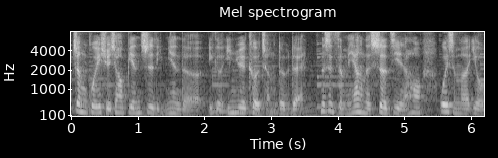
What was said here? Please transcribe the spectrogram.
正规学校编制里面的一个音乐课程，对不对？那是怎么样的设计？然后为什么有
